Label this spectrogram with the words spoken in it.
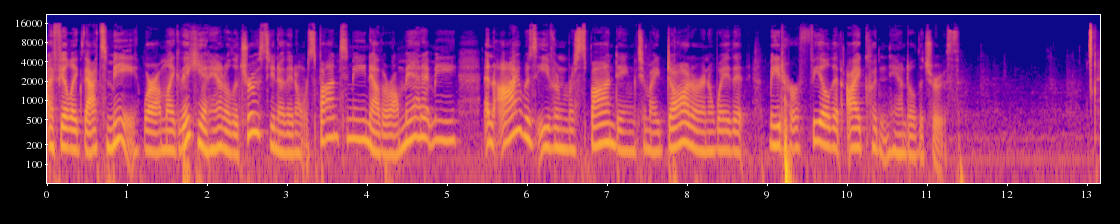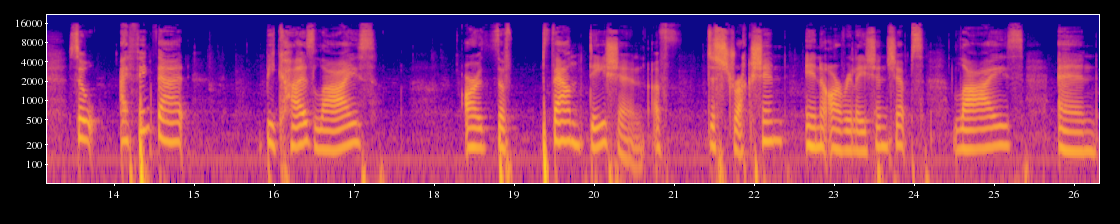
I feel like that's me, where I'm like, they can't handle the truth. You know, they don't respond to me. Now they're all mad at me. And I was even responding to my daughter in a way that made her feel that I couldn't handle the truth. So I think that because lies are the foundation of destruction in our relationships, lies and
